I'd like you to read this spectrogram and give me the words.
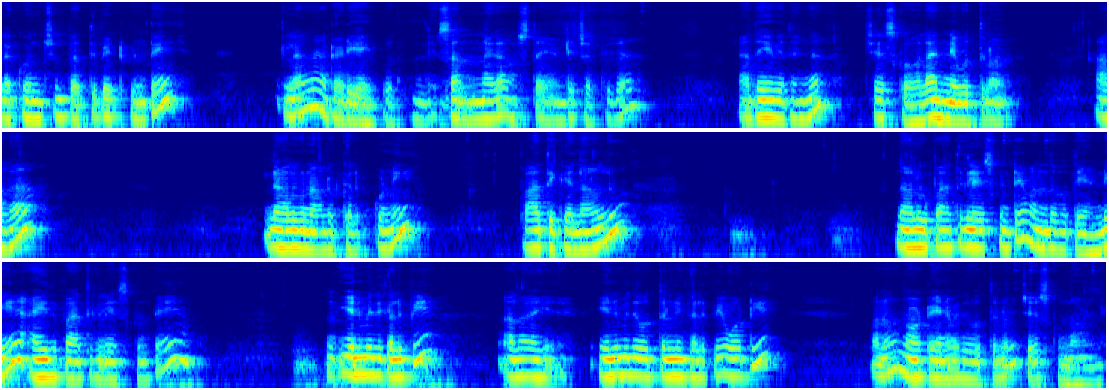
ఇలా కొంచెం పత్తి పెట్టుకుంటే ఇలా రెడీ అయిపోతుంది. సన్నగా వస్తాయండి చక్కగా. అదేవిధంగా చేసుకోవాలి అన్ని ఒత్తులను. అలా నాలుగు నాలుగు కలుపుకొని పాతిక నాలుగు నాలుగు పాతికలు వేసుకుంటే వంద అవుతాయండి. ఐదు పాతికలు వేసుకుంటే ఎనిమిది కలిపి అలా ఎనిమిది ఒత్తుల్ని కలిపి ఒకటి మనం నూట ఎనిమిది ఒత్తులు చేసుకుందామండి.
